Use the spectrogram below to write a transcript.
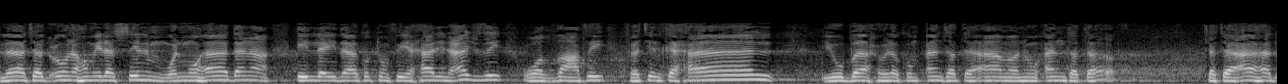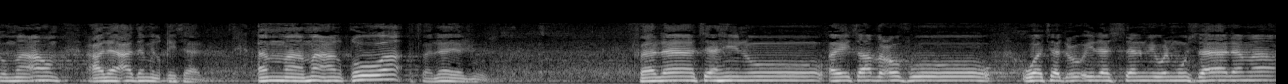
لا تدعونهم إلى السلم والمهادنة إلا إذا كنتم في حال العجز والضعف فتلك حال يباح لكم أن تتآمنوا أن تتعاهدوا معهم على عدم القتال. أما مع القوة فلا يجوز. فلا تهنوا أي تضعفوا وتدعوا إلى السلم والمسالمة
